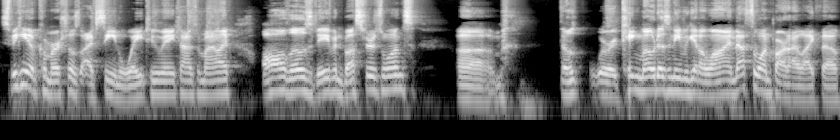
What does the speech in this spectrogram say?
speaking of commercials, I've seen way too many times in my life. All those Dave and Buster's ones, um, those where King Mo doesn't even get a line. That's the one part I like, though.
